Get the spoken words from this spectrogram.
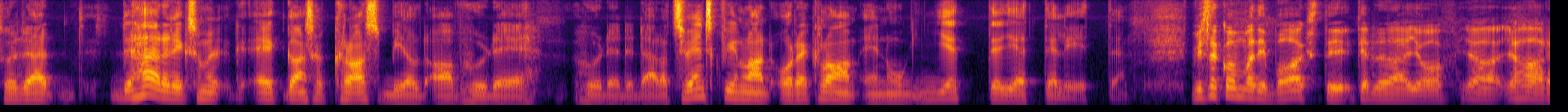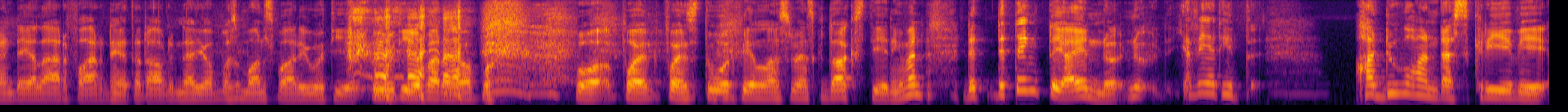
Så det, där, det här är liksom en ganska krass bild av hur det är hur det är det där. Att Svenskfinland och reklam är nog jätte, jätteliten. Vi ska komma tillbaka till, till det där. Jag, jag, jag har en del erfarenheter av det när jag jobbade som ansvarig utgiv, utgivare på, på, på, en, på en stor finlandssvensk dagstidning. Men det, det tänkte jag ännu. Nu, jag vet inte, har du Anders skrivit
